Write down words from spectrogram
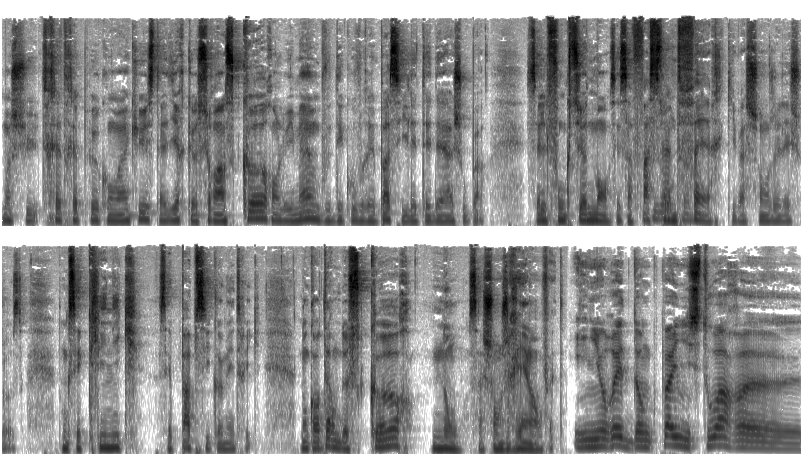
Moi, je suis très très peu convaincu, c'est-à-dire que sur un score en lui-même, vous découvrez pas s'il est TDAH ou pas. C'est le fonctionnement, c'est sa façon de faire qui va changer les choses. Donc c'est clinique, c'est pas psychométrique. Donc en termes de score, non, ça change rien en fait. Il n'y aurait donc pas une histoire euh,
